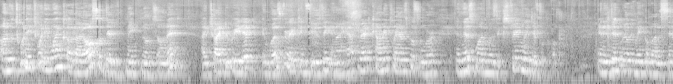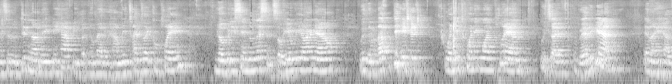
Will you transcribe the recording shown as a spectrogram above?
On the 2021 code, I also did make notes on it. I tried to read it. It was very confusing, and I have read county plans before, and this one was extremely difficult. And it didn't really make a lot of sense, and it did not make me happy, but no matter how many times I complained, nobody seemed to listen. So here we are now with an updated 2021 plan, which I've read again, and I have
